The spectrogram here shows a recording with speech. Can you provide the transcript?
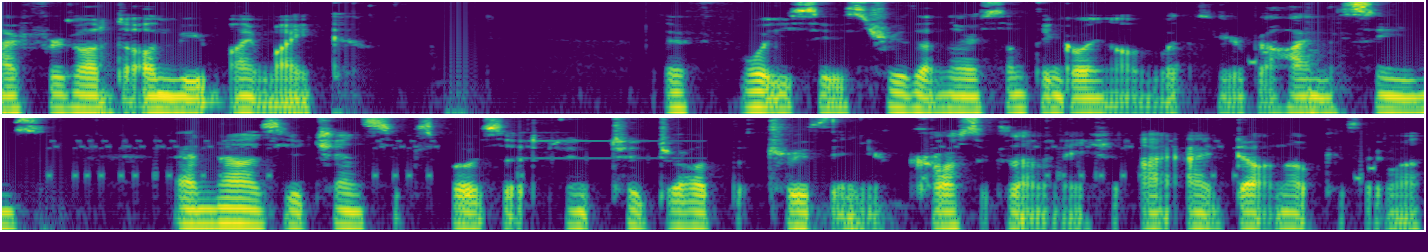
I forgot to unmute my mic. If what you say is true, then there's something going on with you behind the scenes. And now is your chance to expose it and to draw the truth in your cross-examination. I, I don't know because they want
